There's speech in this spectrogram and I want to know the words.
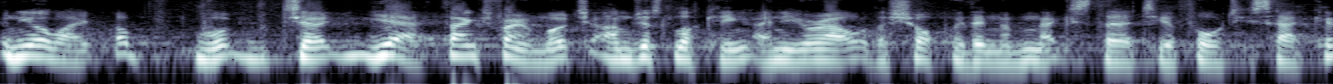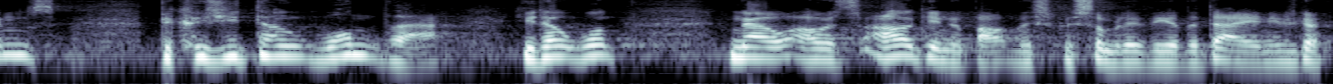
And you're like, oh, yeah, thanks very much. I'm just looking, and you're out of the shop within the next 30 or 40 seconds because you don't want that. You don't want. Now, I was arguing about this with somebody the other day, and he was going,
